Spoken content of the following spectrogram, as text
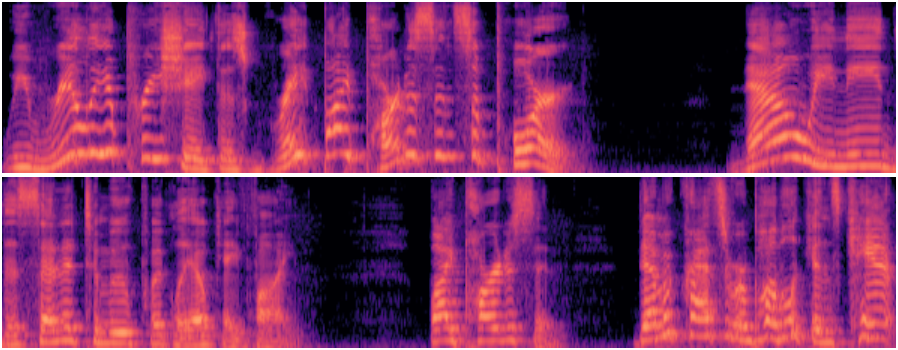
We really appreciate this great bipartisan support. Now we need the Senate to move quickly. Okay, fine. Bipartisan. Democrats and Republicans can't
